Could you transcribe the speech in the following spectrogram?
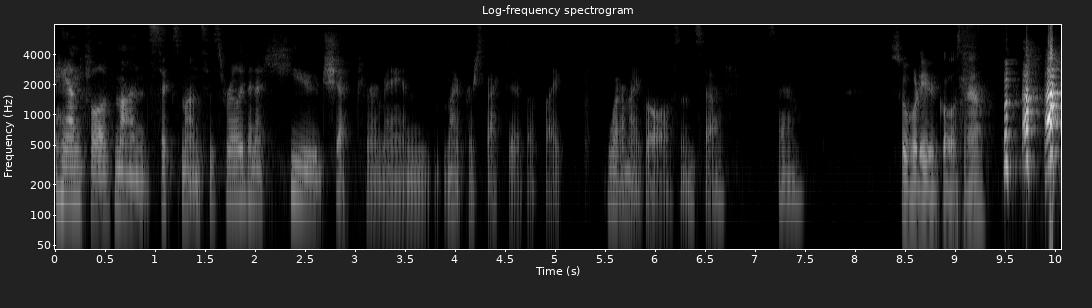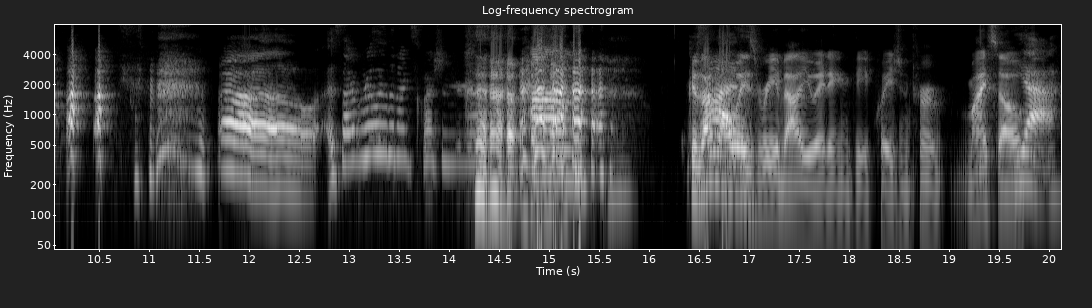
handful of months, 6 months has really been a huge shift for me and my perspective of like what are my goals and stuff. So So, what are your goals now? oh, is that really the next question you're gonna ask? Um, Because I'm God. always reevaluating the equation for myself. yeah.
